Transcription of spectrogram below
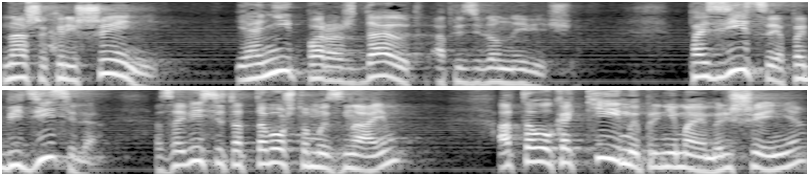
наших решений, и они порождают определенные вещи. Позиция победителя – зависит от того, что мы знаем, от того, какие мы принимаем решения,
